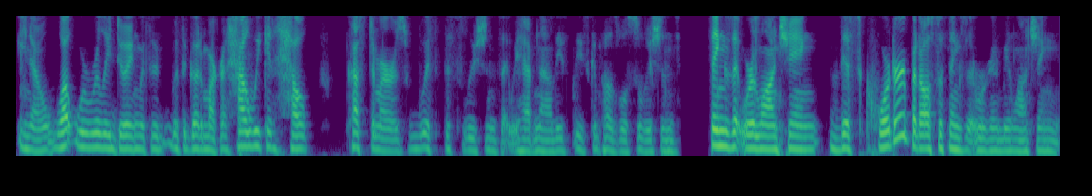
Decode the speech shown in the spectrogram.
you know what we're really doing with the with the go to market, how we can help customers with the solutions that we have now, these these composable solutions, things that we're launching this quarter, but also things that we're going to be launching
